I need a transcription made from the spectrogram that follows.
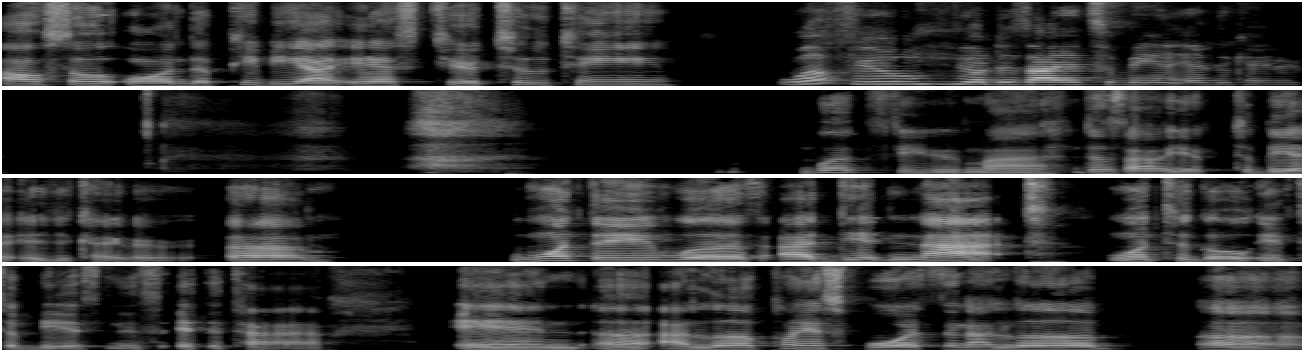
also on the PBIS Tier Two team. What fueled your desire to be an educator? what fueled my desire to be an educator? Um, one thing was I did not want to go into business at the time. And uh, I love playing sports and I love uh,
